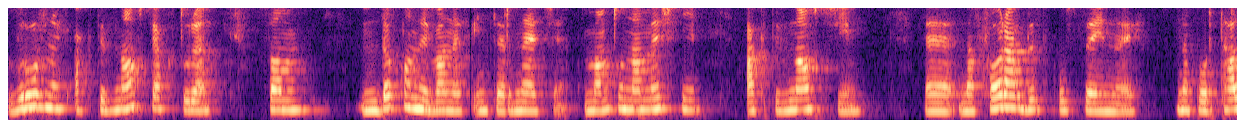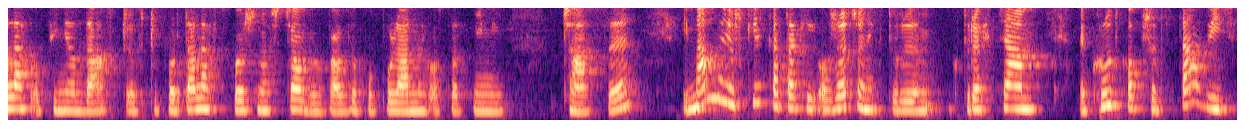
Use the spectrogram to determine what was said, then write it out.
w różnych aktywnościach, które są dokonywane w internecie. Mam tu na myśli aktywności e, na forach dyskusyjnych, na portalach opiniodawczych czy portalach społecznościowych, bardzo popularnych ostatnimi czasy. I mamy już kilka takich orzeczeń, który, które chciałam krótko przedstawić, e,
